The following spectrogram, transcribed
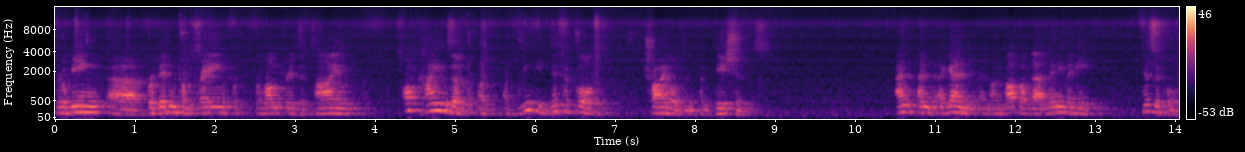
through being uh, forbidden from praying for, for long periods of time, all kinds of, of, of really difficult trials and temptations. And, and again, and on top of that, many, many physical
